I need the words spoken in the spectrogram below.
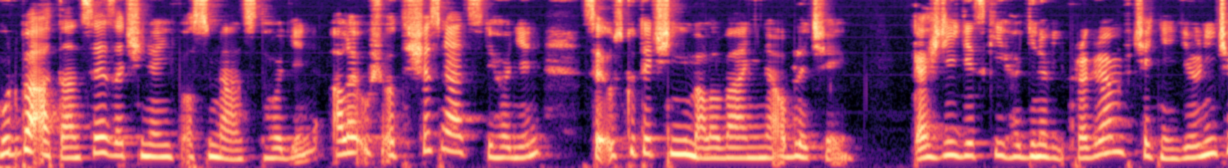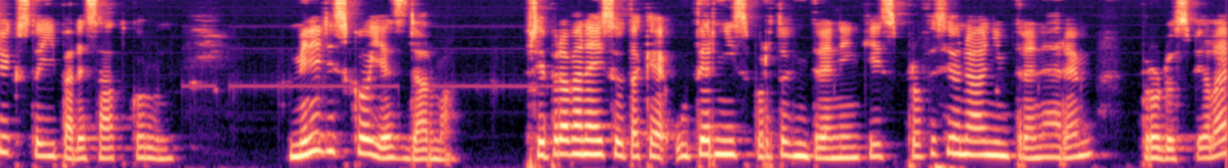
Hudba a tance začínají v 18 hodin, ale už od 16 hodin se uskuteční malování na obličej. Každý dětský hodinový program, včetně dílníček, stojí 50 korun. Minidisko je zdarma. Připravené jsou také úterní sportovní tréninky s profesionálním trenérem pro dospělé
